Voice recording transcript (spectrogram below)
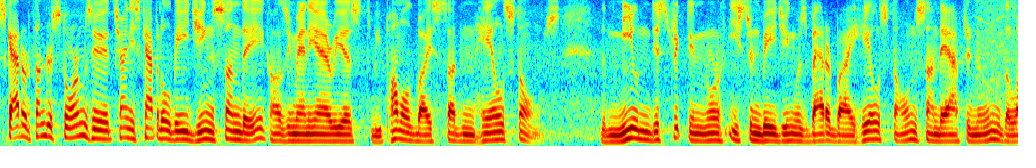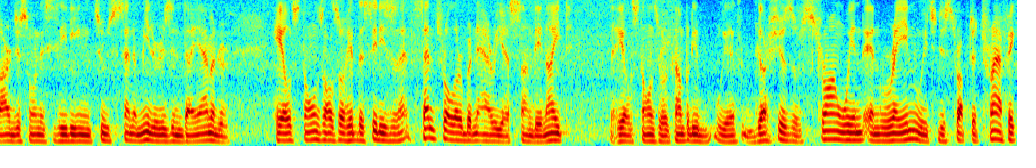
Scattered thunderstorms hit Chinese capital Beijing Sunday, causing many areas to be pummeled by sudden hailstones. The Miyun district in northeastern Beijing was battered by hailstones Sunday afternoon, with the largest one exceeding two centimeters in diameter. Hailstones also hit the city's central urban area Sunday night. The hailstones were accompanied with gushes of strong wind and rain, which disrupted traffic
